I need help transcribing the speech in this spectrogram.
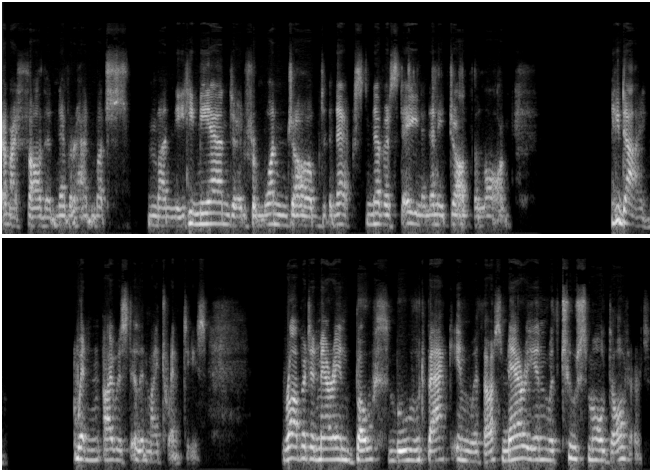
and my father never had much money. He meandered from one job to the next, never staying in any job for long. He died when I was still in my 20s. Robert and Marion both moved back in with us, Marion with two small daughters.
